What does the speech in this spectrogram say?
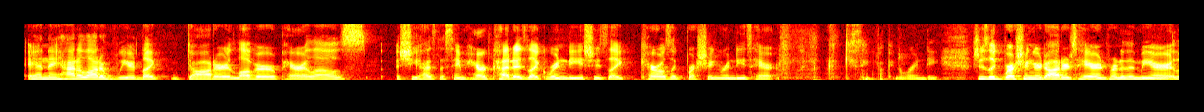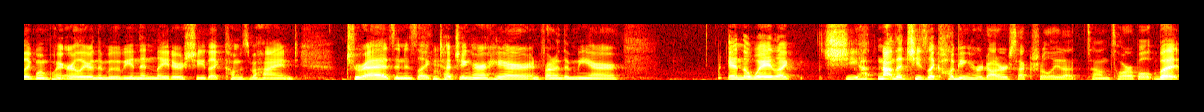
and they had a lot of weird like daughter lover parallels. She has the same haircut as like Rindy. She's like Carol's like brushing Rindy's hair. Saying fucking Rindy. She's like brushing her daughter's hair in front of the mirror at like one point earlier in the movie, and then later she like comes behind Therese and is like hmm. touching her hair in front of the mirror. And the way like she not that she's like hugging her daughter sexually that sounds horrible but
